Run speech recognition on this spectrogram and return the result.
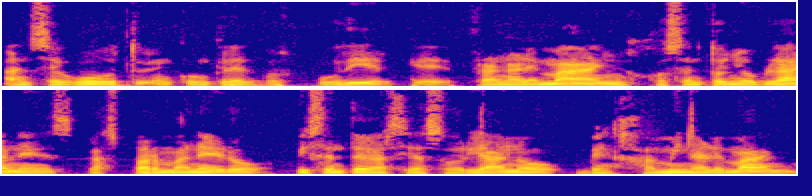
han sigut, en concret vos puc dir, que Fran Alemany, José Antonio Blanes, Gaspar Manero, Vicente García Soriano, Benjamín Alemany,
